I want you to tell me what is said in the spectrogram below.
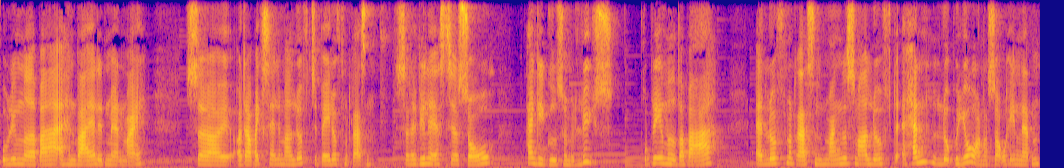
Problemet er bare, at han vejer lidt mere end mig, så, øh, og der var ikke særlig meget luft tilbage i luftmadrassen. Så der ville jeg til at sove. Han gik ud som et lys. Problemet var bare, at luftmadrassen manglede så meget luft, at han lå på jorden og sov hele natten.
